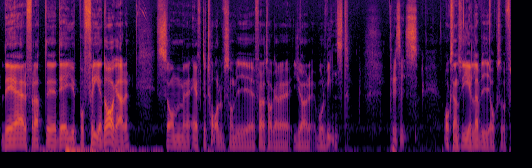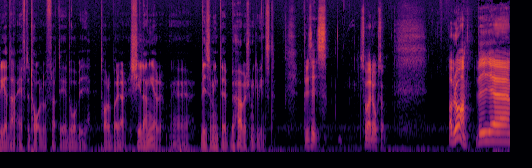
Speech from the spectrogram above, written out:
Det är för att eh, det är ju på fredagar som eh, efter 12 som vi företagare gör vår vinst. Precis. Och sen så gillar vi också fredag efter 12 för att det är då vi tar och börjar chilla ner. Vi som inte behöver så mycket vinst. Precis. Så är det också. Vad bra. Vi eh,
